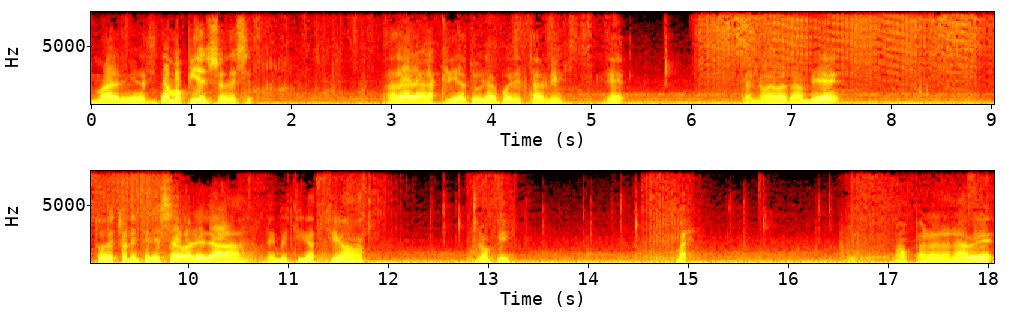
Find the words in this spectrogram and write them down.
Madre mía, necesitamos pienso de ese. A dar a las criaturas Puede estar bien. ¿eh? Esta nueva también. Todo esto le interesa, ¿vale? La, la investigación Ok. Bueno. Vamos para la nave.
